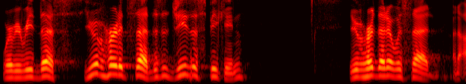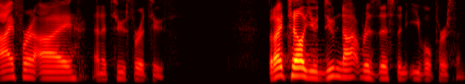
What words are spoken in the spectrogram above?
where we read this You have heard it said, this is Jesus speaking. You have heard that it was said, an eye for an eye and a tooth for a tooth. But I tell you, do not resist an evil person.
